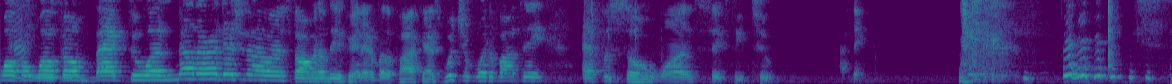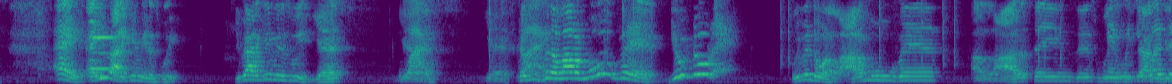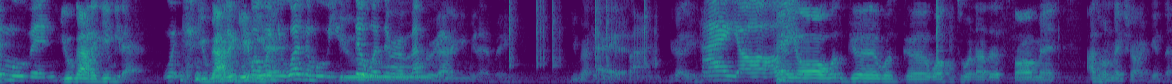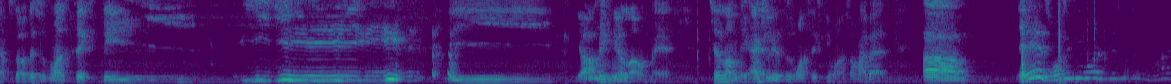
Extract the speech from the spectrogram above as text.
welcome, welcome, welcome back to another edition, another installment of the Opinionated Brother Podcast with your boy DeVonta, episode 162, I think. hey, hey, you gotta give me this week. You gotta give me this week. Yes, Why? yes, yes. Because it's been a lot of moving. You knew that. We've been doing a lot of moving, a lot of things this week. and when you you wasn't get- moving, you gotta give me that. what, You gotta give me that. but when you wasn't moving, you, still wasn't remembering. You gotta give me that, baby. You gotta All give me that. fine. You gotta give me Hi, y'all. Hey y'all, what's good? What's good? Welcome to another installment. I just want to make sure I get an episode. This is 160. Y'all leave me alone, man. Chill on me. Actually, this is 161, so my bad. Um, it is 161. It is what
